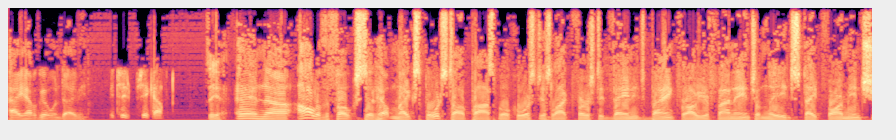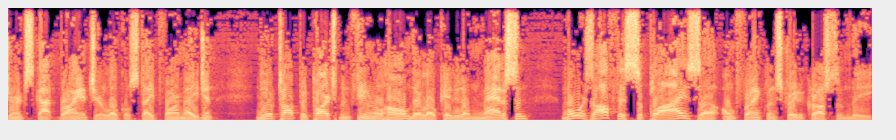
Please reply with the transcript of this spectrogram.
Hey, have a good one, Davey. You too. See you, Kyle. See ya. And uh, all of the folks that help make Sports Talk possible, of course, just like First Advantage Bank for all your financial needs, State Farm Insurance, Scott Bryant, your local State Farm agent, Neal Tarpley Parchman Funeral Home, they're located on Madison, Moore's Office Supplies uh, on Franklin Street across from the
